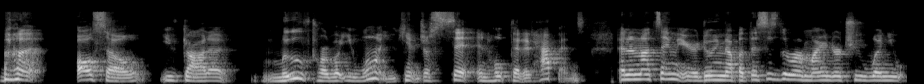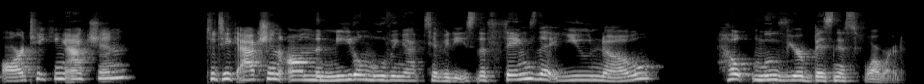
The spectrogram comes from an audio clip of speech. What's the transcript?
but also you've got to move toward what you want. You can't just sit and hope that it happens. And I'm not saying that you're doing that, but this is the reminder to when you are taking action to take action on the needle moving activities, the things that you know help move your business forward.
